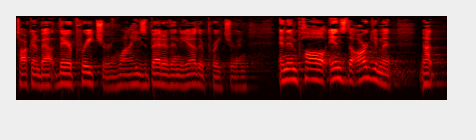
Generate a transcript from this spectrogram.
talking about their preacher and why he's better than the other preacher. And, and then Paul ends the argument, not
